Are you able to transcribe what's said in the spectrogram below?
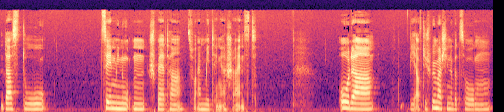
dass du zehn Minuten später zu einem Meeting erscheinst. Oder, wie auf die Spülmaschine bezogen,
